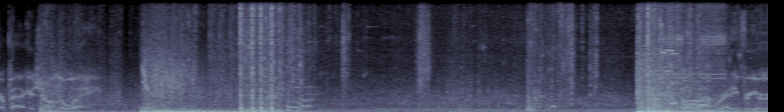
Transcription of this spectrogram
Care package on the way. Lab ready for your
